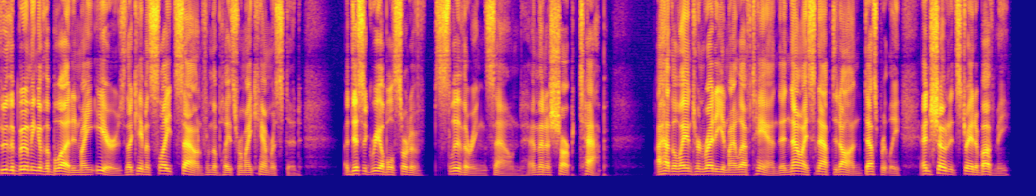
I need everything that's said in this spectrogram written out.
through the booming of the blood in my ears, there came a slight sound from the place where my camera stood. A disagreeable sort of slithering sound, and then a sharp tap. I had the lantern ready in my left hand, and now I snapped it on, desperately, and showed it straight above me,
